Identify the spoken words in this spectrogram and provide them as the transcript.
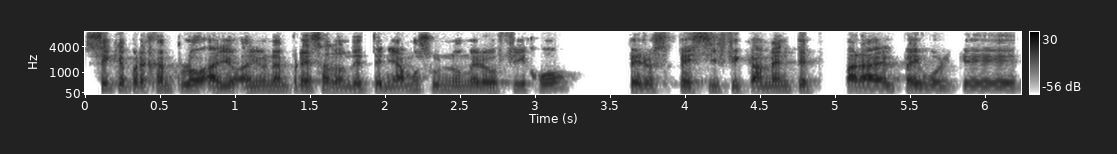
sé que, por ejemplo, hay, hay, una empresa donde teníamos un número fijo, pero específicamente para el paywall, que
